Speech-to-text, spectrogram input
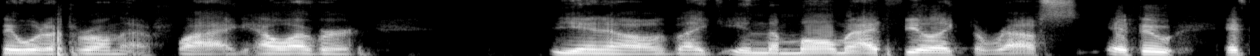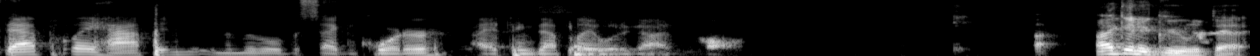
they would have thrown that flag. However, you know, like in the moment, I feel like the refs, if it if that play happened in the middle of the second quarter, I think that play would have gotten called. I can agree with that.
